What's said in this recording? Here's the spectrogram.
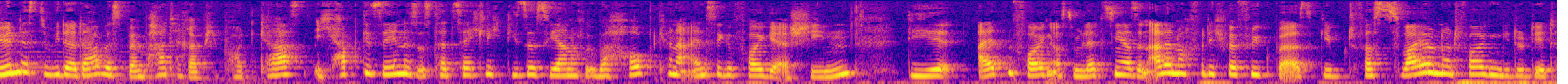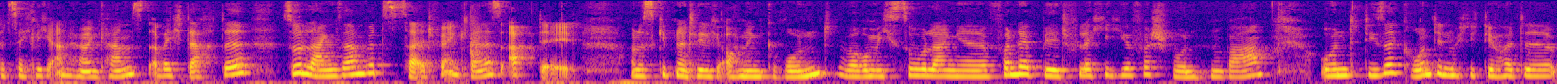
Schön, dass du wieder da bist beim Paartherapie-Podcast. Ich habe gesehen, es ist tatsächlich dieses Jahr noch überhaupt keine einzige Folge erschienen. Die alten Folgen aus dem letzten Jahr sind alle noch für dich verfügbar. Es gibt fast 200 Folgen, die du dir tatsächlich anhören kannst. Aber ich dachte, so langsam wird es Zeit für ein kleines Update. Und es gibt natürlich auch einen Grund, warum ich so lange von der Bildfläche hier verschwunden war. Und dieser Grund, den möchte ich dir heute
